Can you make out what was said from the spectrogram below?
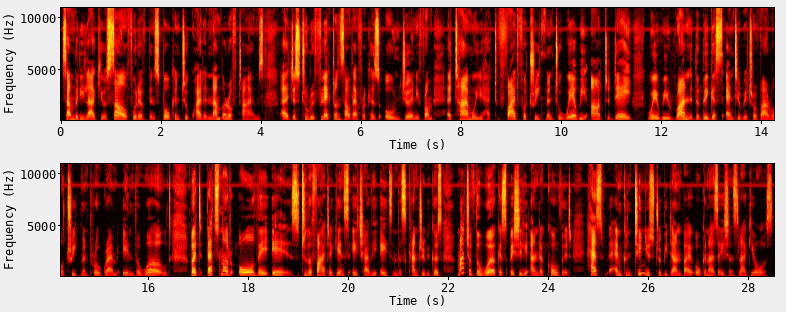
somebody like yourself would have been spoken to quite a number of times, uh, just to reflect on South Africa's own journey from a time where you had to fight for treatment to where we are today, where we run the biggest antiretroviral treatment program in the world. But that's not all there is to the fight against HIV AIDS in this country because much of the work, especially under COVID, has and continues to be done by organizations like yours.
